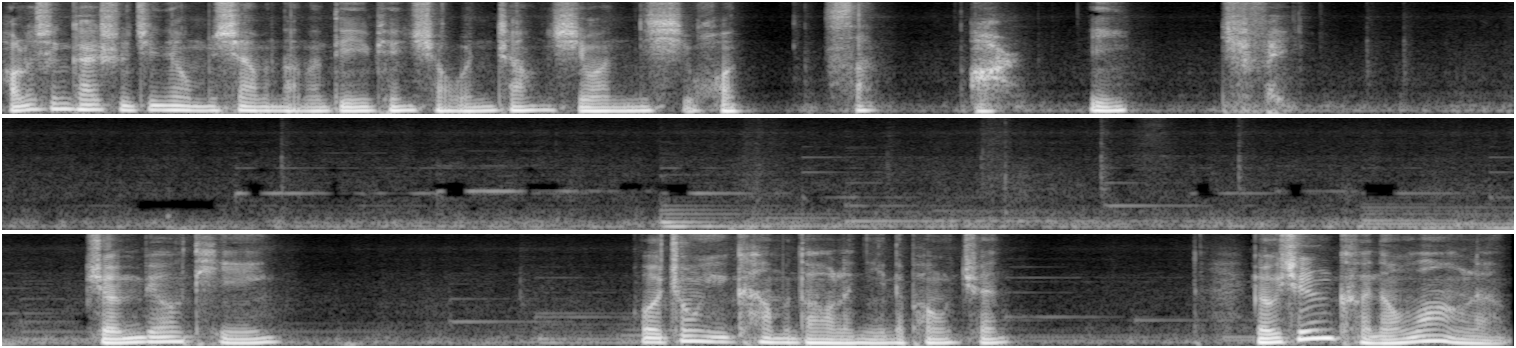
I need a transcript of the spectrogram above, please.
好了，先开始今天我们下半档的第一篇小文章，希望你喜欢。三、二、一，起飞！选标题：我终于看不到了你的朋友圈。有些人可能忘了，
